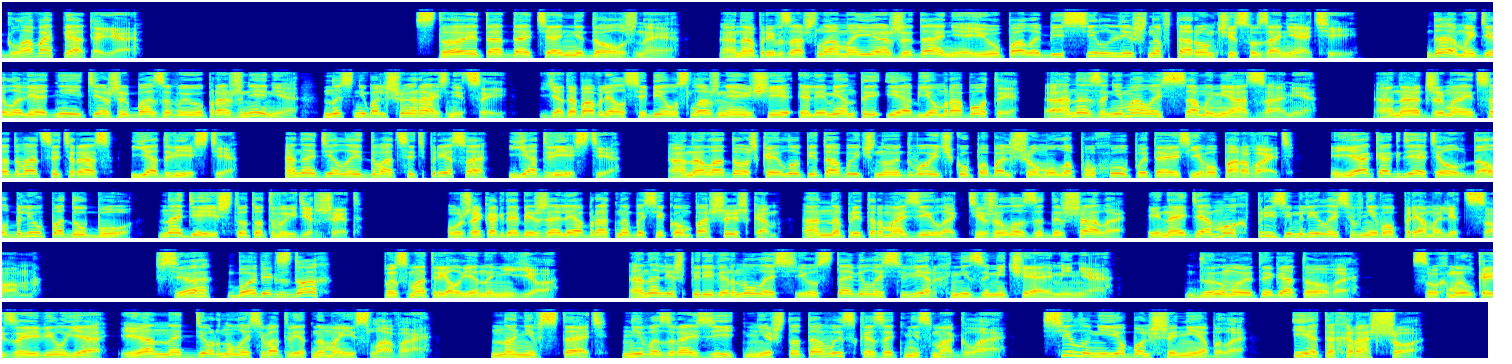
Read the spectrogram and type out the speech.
Глава пятая. Стоит отдать Анне должное. Она превзошла мои ожидания и упала без сил лишь на втором часу занятий. Да, мы делали одни и те же базовые упражнения, но с небольшой разницей. Я добавлял себе усложняющие элементы и объем работы, а она занималась самыми азами. Она отжимается 20 раз, я 200. Она делает 20 пресса, я 200. Она ладошкой лупит обычную двоечку по большому лопуху, пытаясь его порвать. Я, как дятел, долблю по дубу, надеясь, что тот выдержит. Уже когда бежали обратно босиком по шишкам, Анна притормозила, тяжело задышала и, найдя мох, приземлилась в него прямо лицом. «Все, Бобик сдох?» — посмотрел я на нее. Она лишь перевернулась и уставилась вверх, не замечая меня. «Думаю, ты готова», с ухмылкой заявил я, и Анна дернулась в ответ на мои слова. Но не встать, не возразить, ни что-то высказать не смогла. Сил у нее больше не было, и это хорошо.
